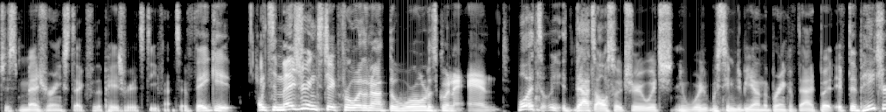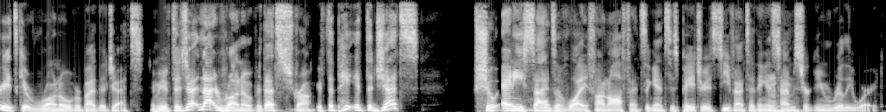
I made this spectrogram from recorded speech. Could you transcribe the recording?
just measuring stick for the Patriots defense. If they get It's a measuring stick for whether or not the world is going to end. well, it's, that's also true, which we we seem to be on the brink of that. But if the Patriots get run over by the Jets, I mean, if the Jet not run over, that's strong. If the if the Jets show any signs of life on offense against this Patriots defense, I think it's time Mhm. to start getting really worried.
